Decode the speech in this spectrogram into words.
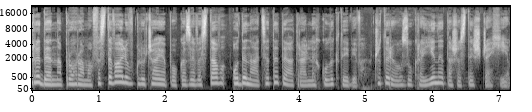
Триденна програма фестивалю включає покази вистав 11 театральних колективів, чотирьох з України та шести з Чехії.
